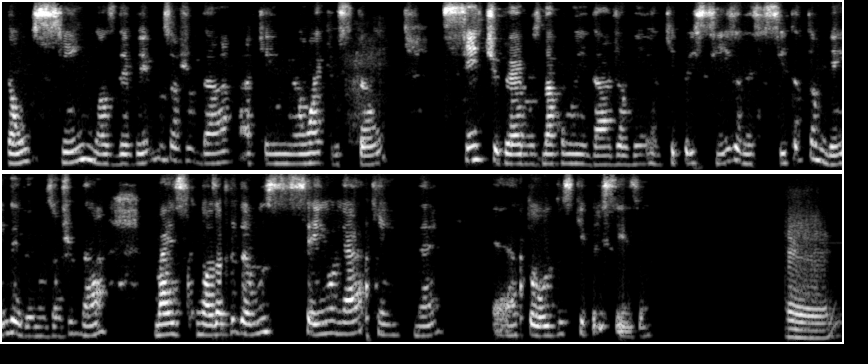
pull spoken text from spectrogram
Então, sim, nós devemos ajudar a quem não é cristão. Se tivermos na comunidade alguém que precisa, necessita, também devemos ajudar, mas nós ajudamos sem olhar a quem, né? É a todos que precisam. É,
